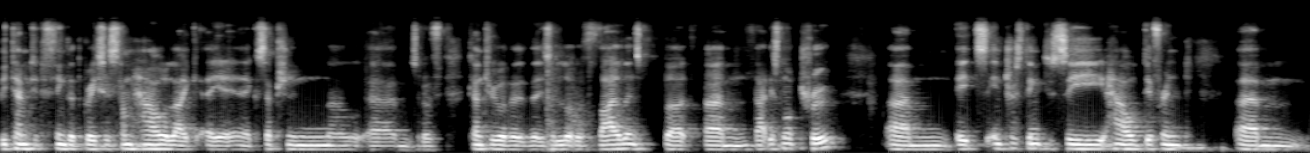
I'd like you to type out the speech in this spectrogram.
be tempted to think that Greece is somehow like a, an exceptional um, sort of country where there's a lot of violence, but um, that is not true. Um, it's interesting to see how different um,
